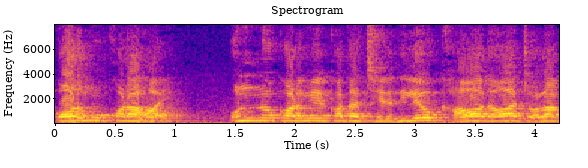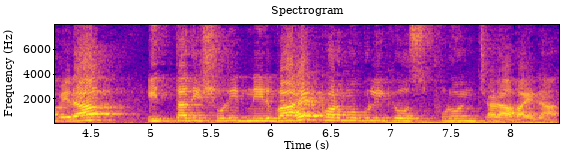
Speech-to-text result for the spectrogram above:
কর্ম করা হয়। অন্য কর্মের কথা ছেড়ে দিলেও খাওয়া দাওয়া, চলাফেরা ইত্যাদি শরীর নির্বাহের কর্মগুলিকেও স্ফুরণ ছাড়া হয় না।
